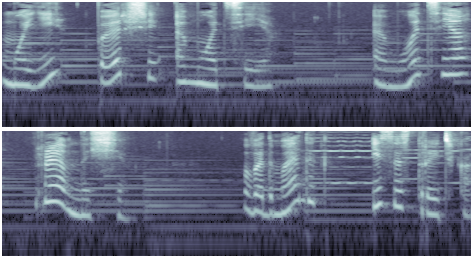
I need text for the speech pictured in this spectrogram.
Мої перші емоції. Емоція ревнощі. Ведмедик і сестричка.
